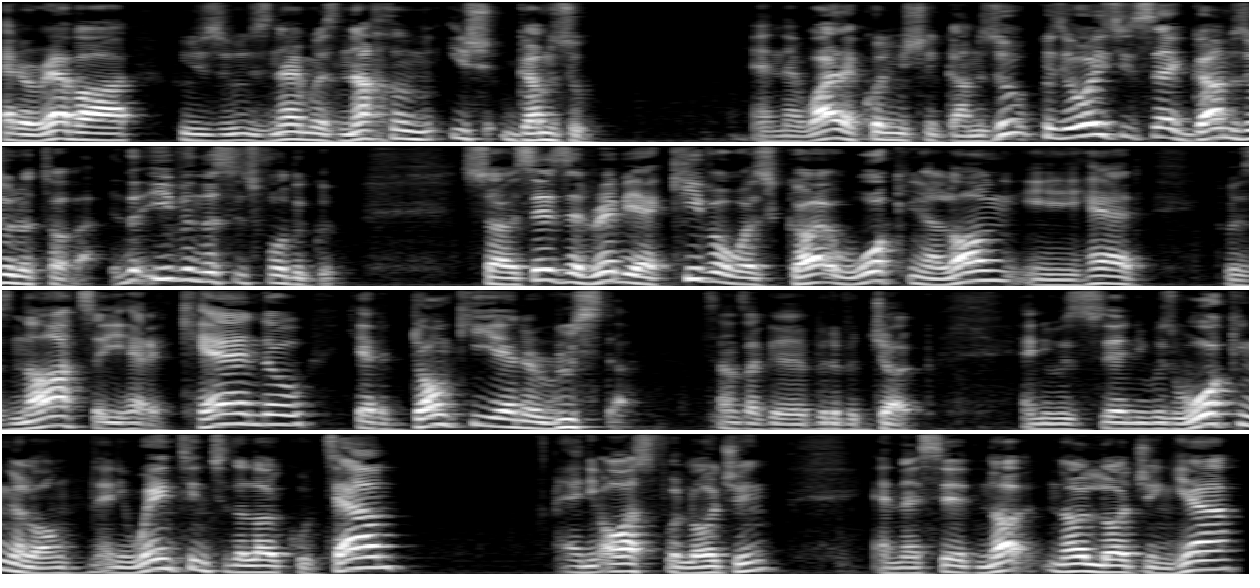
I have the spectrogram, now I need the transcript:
had a rabbi whose, whose name was Nachum Ish Gamzu. And why they call him Ish Gamzu? Because he always used to say Gamzu Latova. Even this is for the good. So it says that Rabbi Akiva was go, walking along. He had it was night, so he had a candle, he had a donkey and a rooster. Sounds like a, a bit of a joke. And he was and he was walking along, and he went into the local town, and he asked for lodging, and they said no no lodging here.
